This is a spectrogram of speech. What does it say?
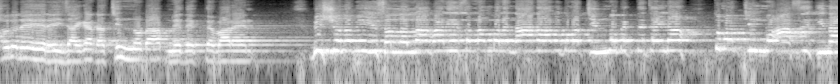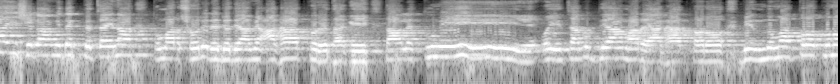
শরীরের এই জায়গাটা, চিহ্নটা আপনি দেখতে পারেন। শরীরে যদি আমি আঘাত করে থাকি, তাহলে তুমি ওই চাবুক দিয়ে আমারে আঘাত করো। বিন্দু মাত্র কোনো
